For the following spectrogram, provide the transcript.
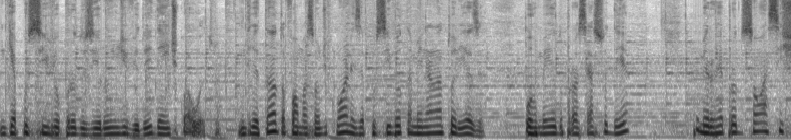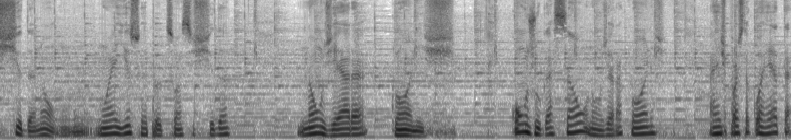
em que é possível produzir um indivíduo idêntico a outro. Entretanto, a formação de clones é possível também na natureza, por meio do processo de primeiro reprodução assistida. Não, não é isso, reprodução assistida não gera clones. Conjugação não gera clones. A resposta correta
